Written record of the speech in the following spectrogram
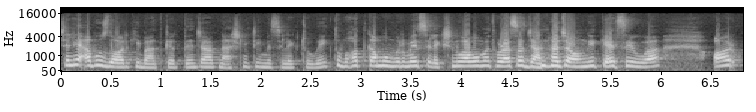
चलिए अब उस दौर की बात करते हैं जब आप नेशनल टीम में सिलेक्ट हो गई तो बहुत कम उम्र में सिलेक्शन हुआ वो मैं थोड़ा सा जानना चाहूँगी कैसे हुआ। और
